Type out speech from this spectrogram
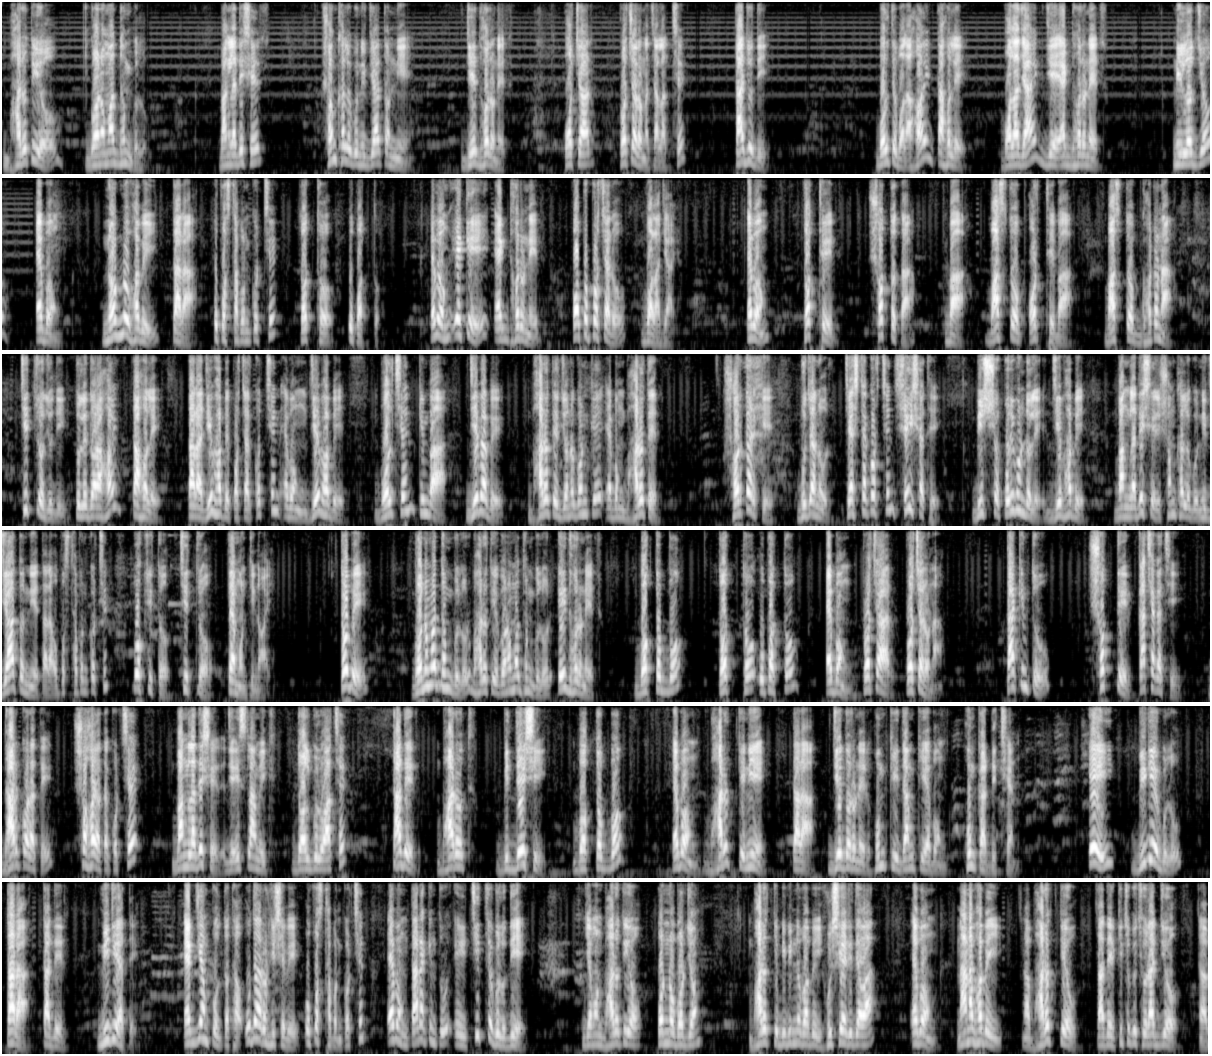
ভারতীয় গণমাধ্যমগুলো বাংলাদেশের সংখ্যালঘু নির্যাতন নিয়ে যে ধরনের প্রচার, প্রচারণা চালাচ্ছে, তা যদি বলতে বলা হয়, তাহলে বলা যায় যে এক ধরনের নির্লজ্জ এবং নগ্নভাবেই তারা উপস্থাপন করছে তথ্য উপাত্ত এবং একে এক ধরনের অপপ্রচারও বলা যায়। এবং তথ্যের সত্যতা বা বাস্তব অর্থে বা বাস্তব ঘটনা চিত্র যদি তুলে ধরা হয়, তাহলে তারা যেভাবে প্রচার করছেন এবং যেভাবে বলছেন কিংবা যেভাবে ভারতের জনগণকে এবং ভারতের সরকারকে বোঝানোর চেষ্টা করছেন, সেই সাথে বিশ্ব পরিমণ্ডলে যেভাবে বাংলাদেশের সংখ্যালঘু নির্যাতন নিয়ে তারা উপস্থাপন করছেন, প্রকৃত চিত্র তেমনটি নয়। তবে গণমাধ্যমগুলোর, ভারতীয় গণমাধ্যমগুলোর এই ধরনের বক্তব্য, তথ্য, উপাত্ত এবং প্রচার, প্রচারণা, তা কিন্তু সত্যের কাছাকাছি ধার করাতে সহায়তা করছে বাংলাদেশের যে ইসলামিক দলগুলো আছে, তাদের ভারত বিদ্বেষী বক্তব্য এবং ভারতকে নিয়ে তারা যে ধরনের হুমকি দামকি এবং হুঙ্কার দিচ্ছেন। এই ভিডিওগুলো তারা তাদের মিডিয়াতে এক্সাম্পল তথা উদাহরণ হিসেবে উপস্থাপন করছেন এবং তারা কিন্তু এই চিত্রগুলো দিয়ে যেমন ভারতীয় পণ্য বর্জন, ভারতকে বিভিন্নভাবেই হুঁশিয়ারি দেওয়া এবং নানাভাবেই ভারতকেও তাদের কিছু কিছু রাজ্য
